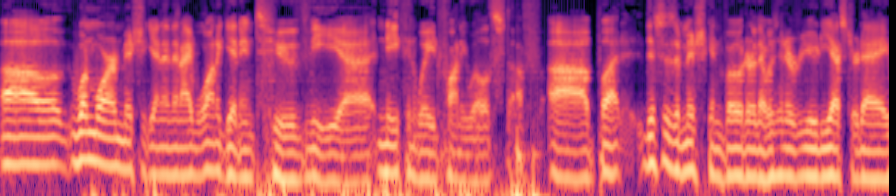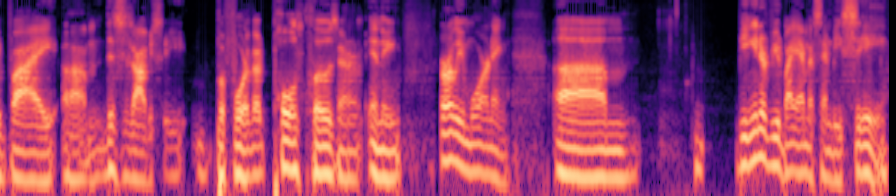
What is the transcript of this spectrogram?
Uh, one more in Michigan, and then I want to get into the uh, Nathan Wade, Fani Willis stuff. Uh, but this is a Michigan voter that was interviewed yesterday by. Um, this is obviously before the polls close in the early morning. Um, being interviewed by MSNBC,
